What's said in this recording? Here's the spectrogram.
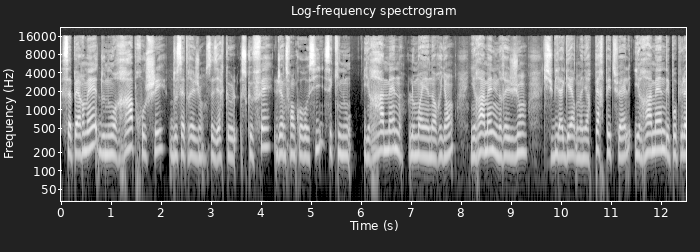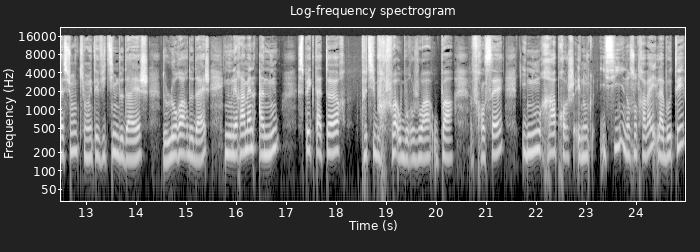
Ça permet de nous rapprocher de cette région. C'est-à-dire que ce que fait James Franco Rossi, c'est qu'il nous il ramène le Moyen-Orient, il ramène une région qui subit la guerre de manière perpétuelle, il ramène des populations qui ont été victimes de Daesh, de l'horreur de Daesh, il nous les ramène à nous, spectateurs, petits bourgeois ou bourgeois ou pas français, il nous rapproche. Et donc ici, dans son travail, la beauté,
